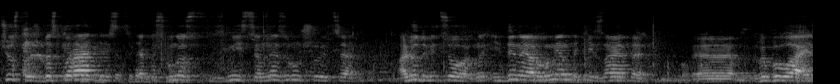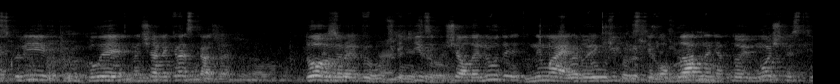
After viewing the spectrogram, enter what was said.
чувствуєш безпорадність, якось воно з місця не зрушується, а люди від цього, ну, єдиний аргумент, який, знаєте, е, вибиває з колії, коли начальник РЕС каже, договори, які заключали люди, немає тої кількості обладнання, тої мощності,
